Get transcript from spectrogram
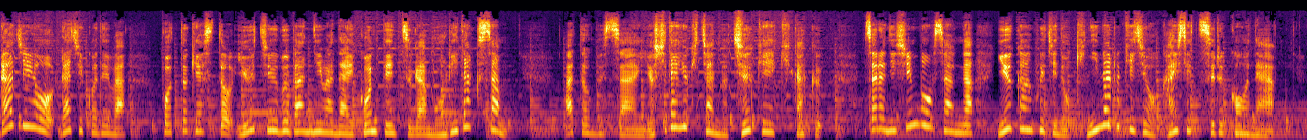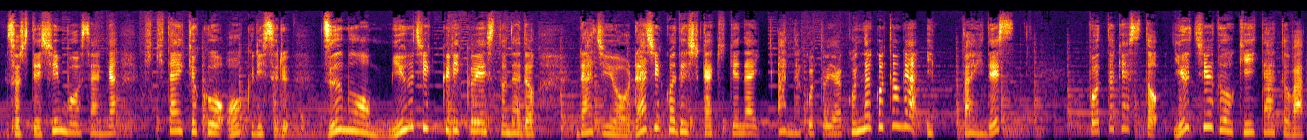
ラジオラジコではポッドキャスト YouTube 版にはないコンテンツが盛りだくさん。アトムさん吉田由紀ちゃんの中継企画。さらに辛坊さんが「夕刊富士」の気になる記事を解説するコーナー。そして辛坊さんが聞きたい曲をお送りする「ズームオンミュージックリクエスト」などラジオラジコでしか聞けないあんなことやこんなことがいっぱいです。ポッドキャスト YouTube を聞いた後は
